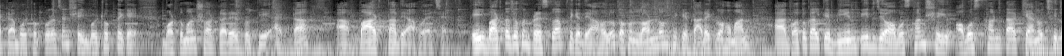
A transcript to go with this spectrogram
একটা বৈঠক করেছেন। সেই বৈঠক থেকে বর্তমান সরকারের প্রতি একটা বার্তা দেওয়া হয়েছে। এই বার্তা যখন প্রেস ক্লাব থেকে দেওয়া হলো, তখন লন্ডন থেকে তারেক রহমান গতকালকে বিএনপির যে অবস্থান, সেই অবস্থানটা কেন ছিল,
